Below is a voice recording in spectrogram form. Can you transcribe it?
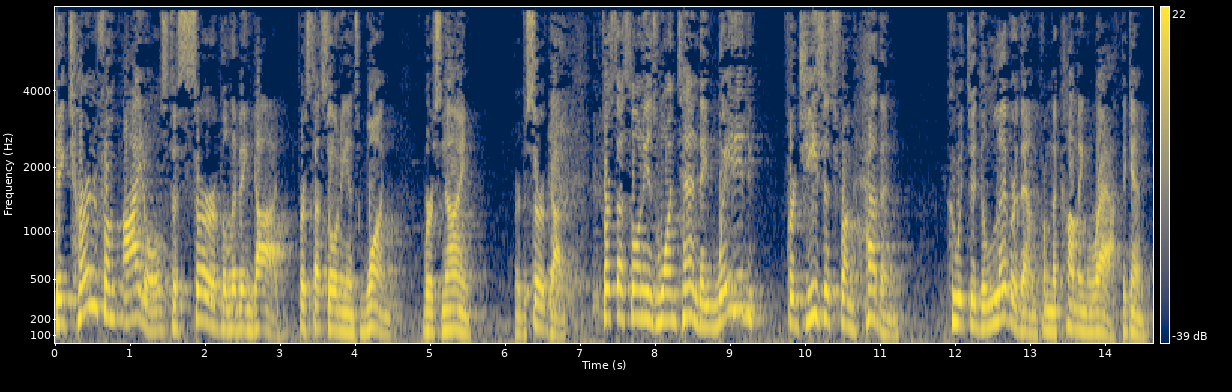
They turned from idols to serve the living God. 1 Thessalonians 1, verse 9. Or to serve God. 1 Thessalonians 1.10, they waited for Jesus from heaven who would to deliver them from the coming wrath. Again,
